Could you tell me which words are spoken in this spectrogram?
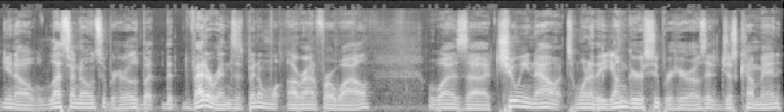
you know lesser known superheroes, but the veterans, has been around for a while, was uh, chewing out one of the younger superheroes that had just come in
